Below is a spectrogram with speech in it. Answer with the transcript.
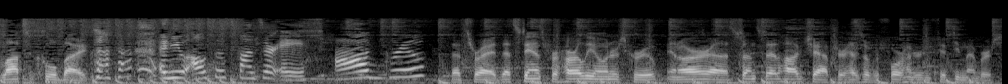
Lots of cool bikes. And you also sponsor a hog group. That's right. That stands for Harley Owners Group, and our uh, Sunset Hog chapter has over 450 members.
